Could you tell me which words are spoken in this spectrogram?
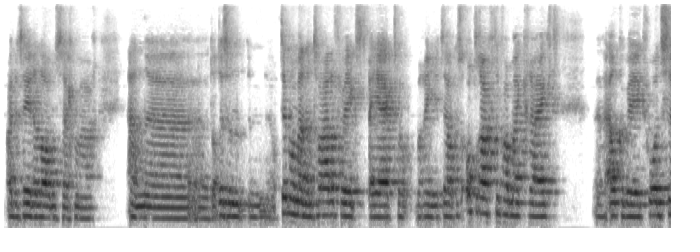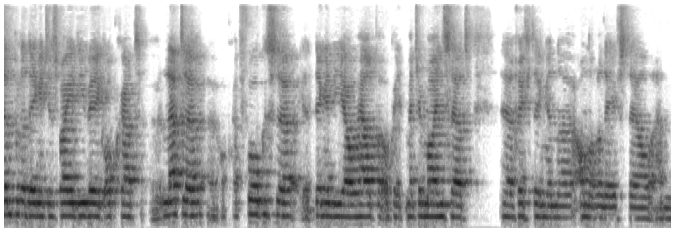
uit het hele land, zeg maar. En dat is een, een, op dit moment een 12 weeks traject waarin je telkens opdrachten van mij krijgt. Eh, elke week gewoon simpele dingetjes waar je die week op gaat eh, letten, eh, op gaat focussen. dingen die jou helpen, ook met je mindset richting een andere leefstijl. En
